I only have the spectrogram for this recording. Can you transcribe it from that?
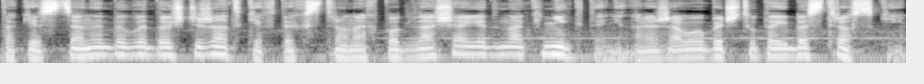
Takie sceny były dość rzadkie w tych stronach Podlasia, jednak nigdy nie należało być tutaj beztroskim.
